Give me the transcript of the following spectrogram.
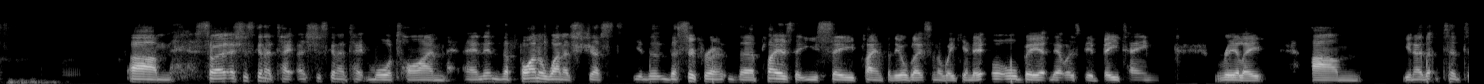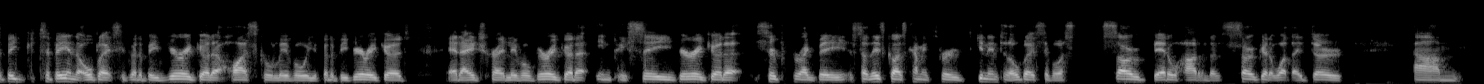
Um, so it's just going to take it's just going to take more time, and then the final one is just the, the super the players that you see playing for the All Blacks on the weekend, albeit that was their B team, really. Um, you know that to, to be to be in the all blacks you've got to be very good at high school level you've got to be very good at age grade level very good at npc very good at super rugby. So these guys coming through getting into the all blacks level are so battle hardened they're so good at what they do um,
